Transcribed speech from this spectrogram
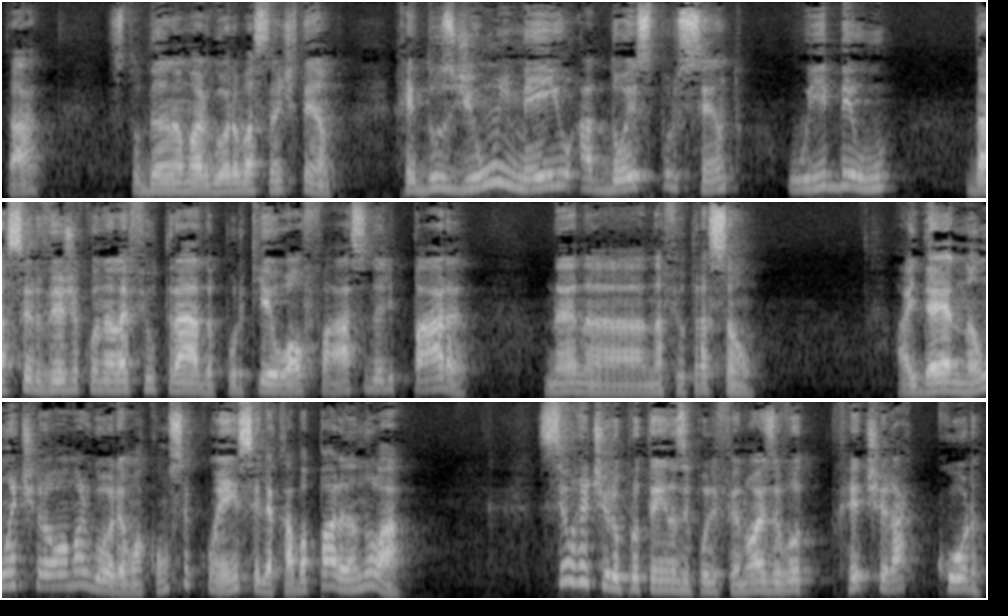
tá? Estudando amargor há bastante tempo. Reduz de 1,5 a 2% o IBU da cerveja quando ela é filtrada, porque o alfa-ácido ele para né, na, na filtração. A ideia não é tirar o amargor, é uma consequência, ele acaba parando lá. Se eu retiro proteínas e polifenóis, eu vou retirar cor.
